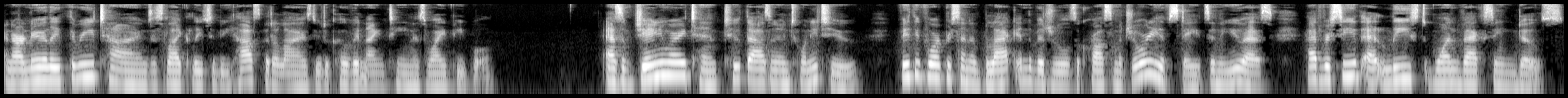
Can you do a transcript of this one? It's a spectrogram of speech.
and are nearly three times as likely to be hospitalized due to COVID 19 as white people. As of January 10, 2022, 54% of Black individuals across a majority of states in the U.S. had received at least one vaccine dose,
